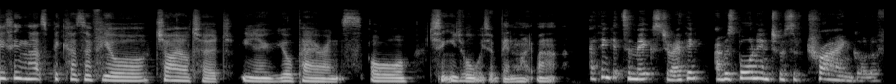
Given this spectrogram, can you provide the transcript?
Do you think that's because of your childhood, you know, your parents, or do you think you'd always have been like that? I think it's a mixture. I think I was born into a sort of triangle of,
